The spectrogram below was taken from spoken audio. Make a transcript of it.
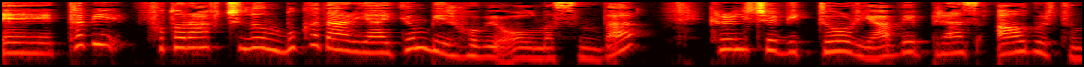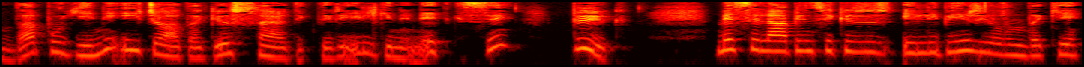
E, tabii fotoğrafçılığın bu kadar yaygın bir hobi olmasında Kraliçe Victoria ve Prens Albert'ın da bu yeni icada gösterdikleri ilginin etkisi büyük. Mesela 1851 yılındaki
